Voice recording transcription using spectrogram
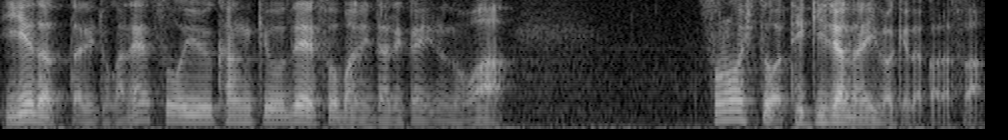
家だったりとかねそういう環境でそばに誰かいるのはその人は敵じゃないわけだからさ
